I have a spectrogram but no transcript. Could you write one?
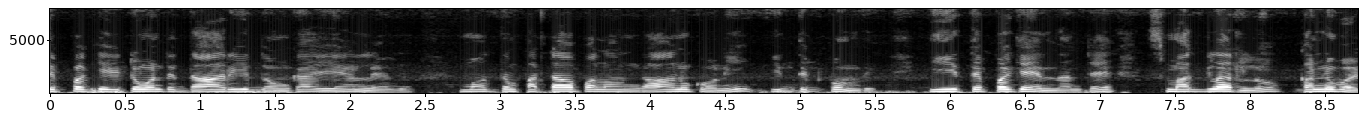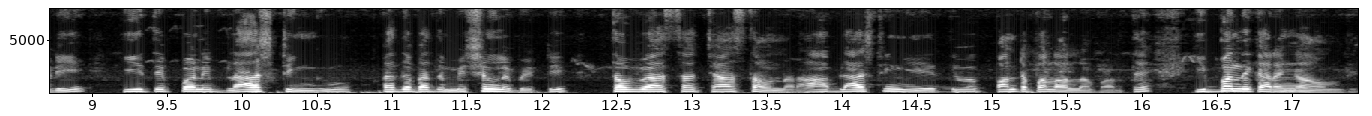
తిప్పకి ఎటువంటి దారి దొంక ఏం లేదు. మొత్తం పట్టా ఆనుకొని ఈ తిప్ప ఉంది. ఈ తిప్పకి ఏంటంటే స్మగ్లర్లు కన్నుబడి ఈ తిప్పని బ్లాస్టింగ్ పెద్ద పెద్ద మిషన్లు పెట్టి తవ్వేస్తా చేస్తూ ఉన్నారు. ఆ బ్లాస్టింగ్ పంట పొలాల్లో పడితే ఇబ్బందికరంగా ఉంది.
